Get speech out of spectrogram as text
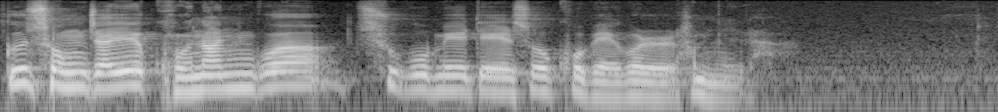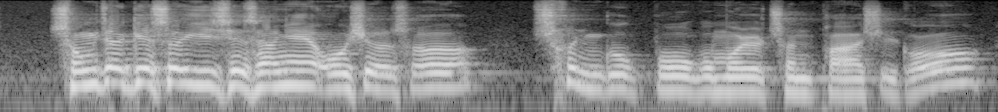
그 성자의 고난과 죽음에 대해서 고백을 합니다. 성자께서 이 세상에 오셔서 천국 복음을 전파하시고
